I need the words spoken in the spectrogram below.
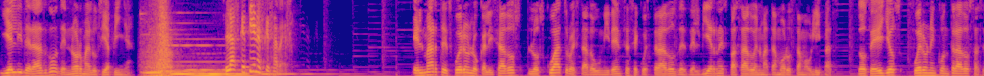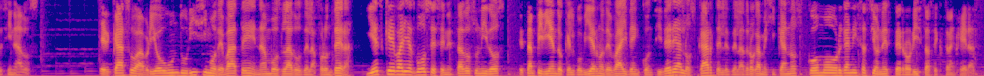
y el liderazgo de Norma Lucía Piña. Las que tienes que saber. El martes fueron localizados los cuatro estadounidenses secuestrados desde el viernes pasado en Matamoros, Tamaulipas. Dos de ellos fueron encontrados asesinados. El caso abrió un durísimo debate en ambos lados de la frontera, y es que varias voces en Estados Unidos están pidiendo que el gobierno de Biden considere a los cárteles de la droga mexicanos como organizaciones terroristas extranjeras.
